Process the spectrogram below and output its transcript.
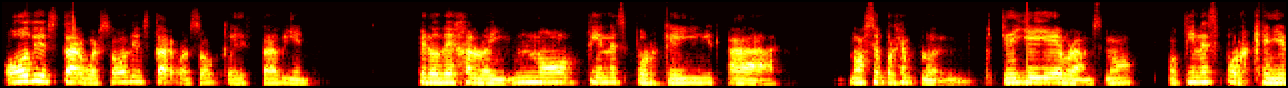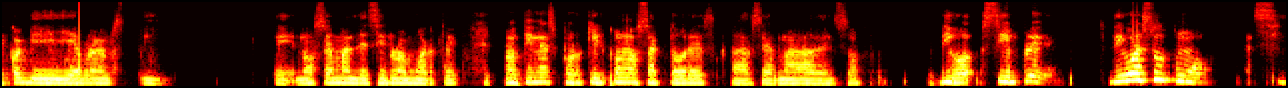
Odio Star Wars, odio Star Wars, ok, está bien, pero déjalo ahí. No tienes por qué ir a, no sé, por ejemplo, J.J. Abrams, ¿no? No tienes por qué ir con J.J. Abrams y, eh, no sé, maldecirlo a muerte. No tienes por qué ir con los actores a hacer nada de eso. Digo, siempre, digo esto como, si,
